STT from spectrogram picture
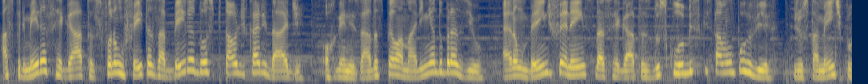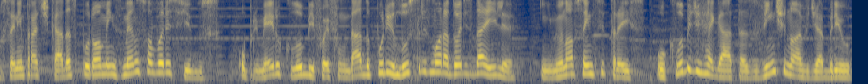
As primeiras regatas foram feitas à beira do Hospital de Caridade, organizadas pela Marinha do Brasil. Eram bem diferentes das regatas dos clubes que estavam por vir, justamente por serem praticadas por homens menos favorecidos. O primeiro clube foi fundado por ilustres moradores da ilha, em 1903. O Clube de Regatas 29 de Abril,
